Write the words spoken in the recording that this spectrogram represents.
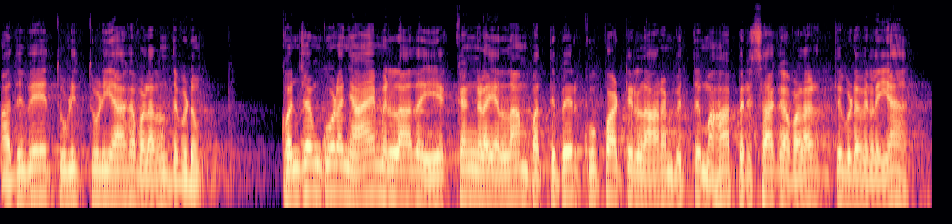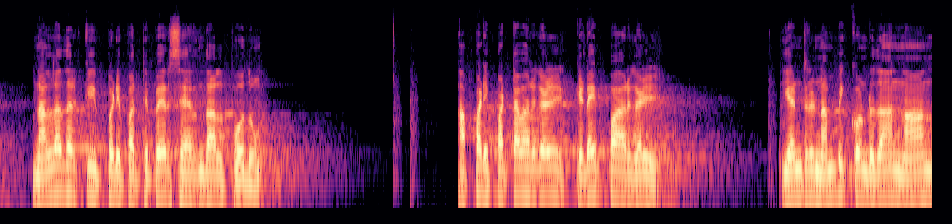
அதுவே துளி துளியாக வளர்ந்துவிடும் கொஞ்சம் கூட நியாயமில்லாத இயக்கங்களை எல்லாம் பத்து பேர் கூப்பாட்டில் ஆரம்பித்து மகா பெருசாக வளர்த்து விடவில்லையா? நல்லதற்கு இப்படி பத்து பேர் சேர்ந்தால் போதும். அப்படிப்பட்டவர்கள் கிடைப்பார்கள் என்று நம்பிக்கொண்டுதான் நான்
